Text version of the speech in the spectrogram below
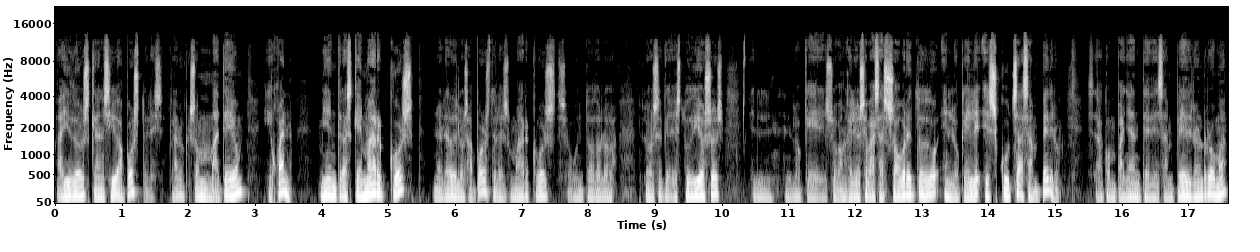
hay dos que han sido apóstoles, claro, que son Mateo y Juan, mientras que Marcos no era de los apóstoles. Marcos, según todos los estudiosos, en, lo que su evangelio se basa sobre todo en lo que él escucha a San Pedro, es acompañante de San Pedro en Roma,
